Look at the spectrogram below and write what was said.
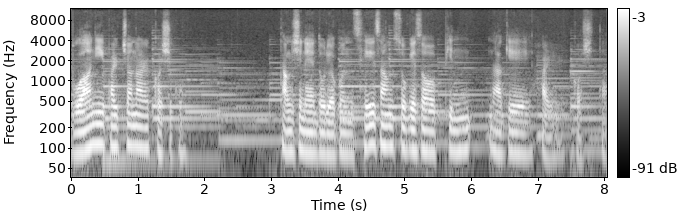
무한히 발전할 것이고 당신의 노력은 세상 속에서 빛나게 할 것이다.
